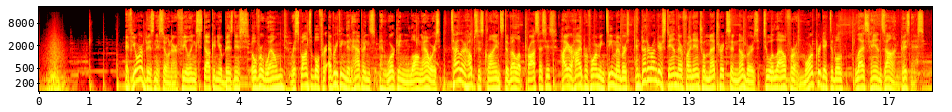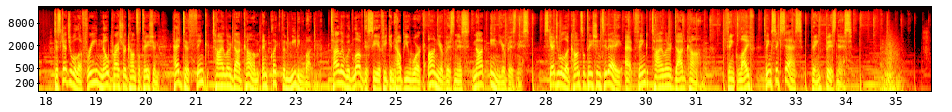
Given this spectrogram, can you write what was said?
If you're a business owner feeling stuck in your business, overwhelmed, responsible for everything that happens, and working long hours, Tyler helps his clients develop processes, hire high performing team members, and better understand their financial metrics and numbers to allow for a more predictable, less hands on business. To schedule a free, no pressure consultation, head to thinktyler.com and click the meeting button. Tyler would love to see if he can help you work on your business, not in your business. Schedule a consultation today at thinktyler.com. Think life, think success, think business.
